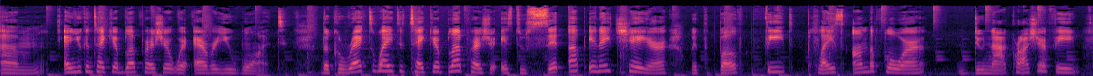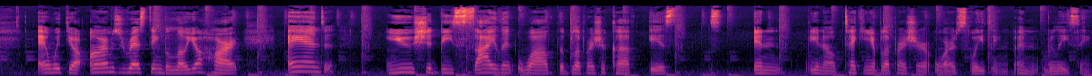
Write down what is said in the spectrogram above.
Um, and you can take your blood pressure wherever you want. The correct way to take your blood pressure is to sit up in a chair with both feet placed on the floor. Do not cross your feet and with your arms resting below your heart. And you should be silent while the blood pressure cuff is in, you know, taking your blood pressure or squeezing and releasing.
